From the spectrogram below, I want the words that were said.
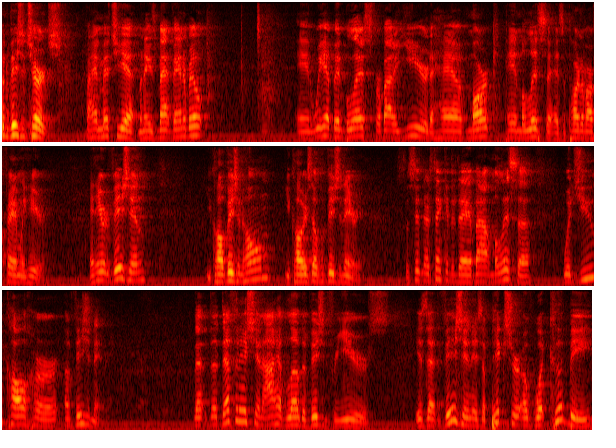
welcome to Vision Church. If I hadn't met you yet, my name is Matt Vanderbilt, and we have been blessed for about a year to have Mark and Melissa as a part of our family here. And here at Vision, you call Vision home, you call yourself a visionary. So, sitting there thinking today about Melissa, would you call her a visionary? The, the definition I have loved of vision for years is that vision is a picture of what could be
